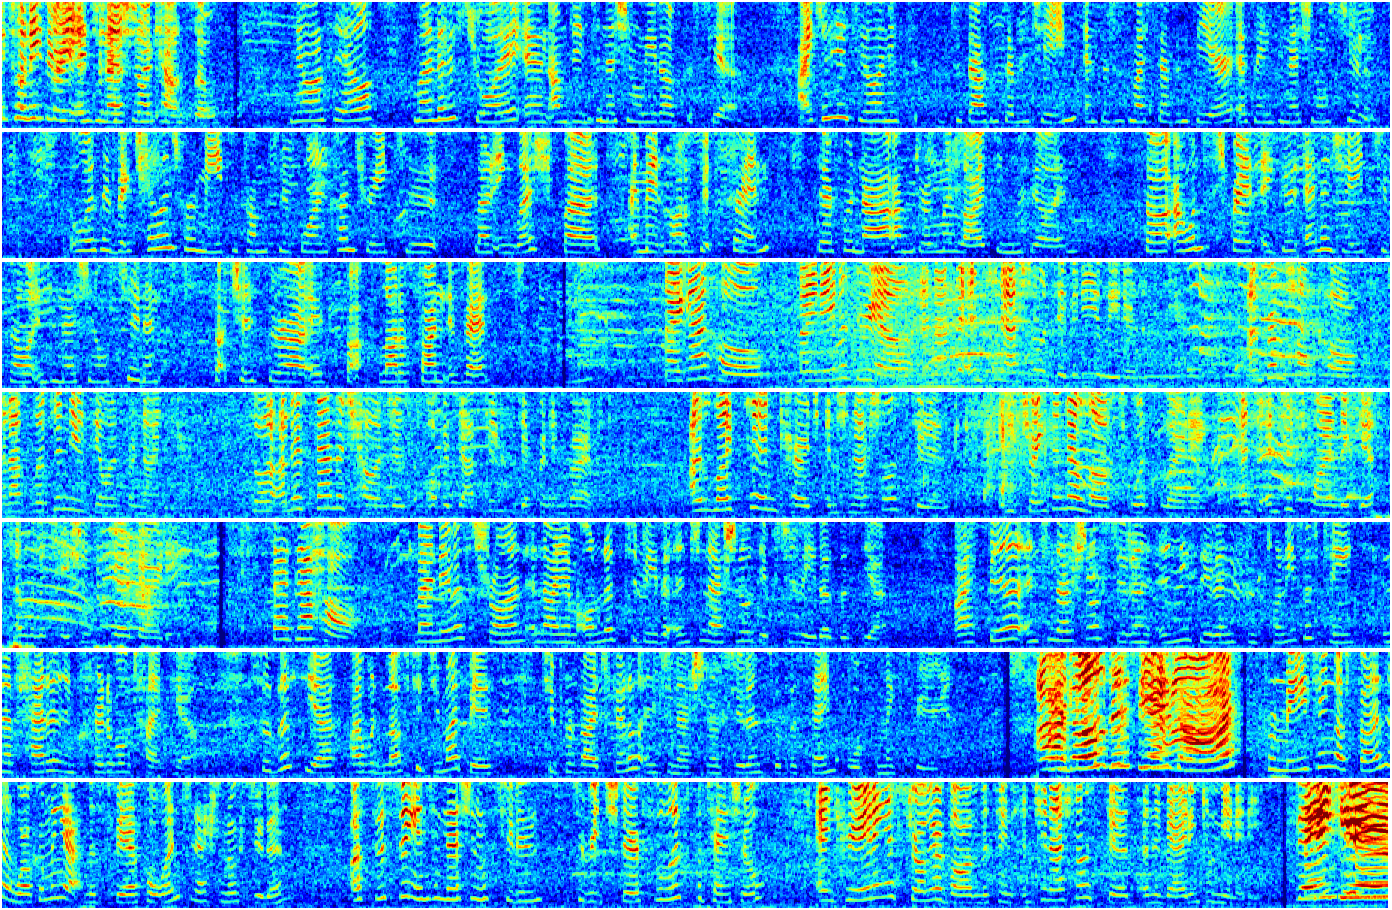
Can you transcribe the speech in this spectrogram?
2023 International Council. 안녕하세요. My name is Joy and I'm the international leader of this year. I came to New Zealand in 2017 and this is my seventh year as an international student. It was a big challenge for me to come to a foreign country to learn English but I made a lot of good friends. Therefore now I'm enjoying my life in New Zealand. So I want to spread a good energy to fellow international students such as throughout a lot of fun events. Hi ho, my name is Riel and I'm the International Deputy Leader this year. I'm from Hong Kong and I've lived in New Zealand for nine years, so I understand the challenges of adapting to different environments. I'd like to encourage international students to strengthen their love towards learning and to intertwine their gifts and limitations here at Verity. 大家好, my name is Sharon and I am honored to be the International Deputy Leader this year. I've been an international student in New Zealand since 2015 and I've had an incredible time here. So this year, I would love to do my best to provide fellow international students with the same awesome experience. Our goals this year are promoting a fun and welcoming atmosphere for international students, assisting international students to reach their fullest potential, and creating a stronger bond between international students and the Verity community. Thank you!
